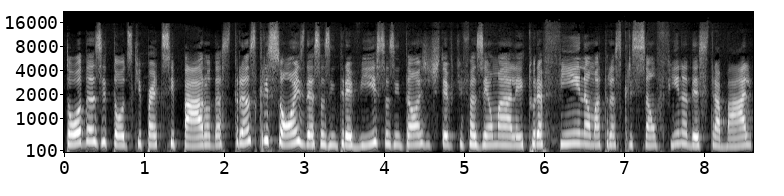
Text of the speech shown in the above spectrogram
todas e todos que participaram das transcrições dessas entrevistas. Então, a gente teve que fazer uma leitura fina, uma transcrição fina desse trabalho.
